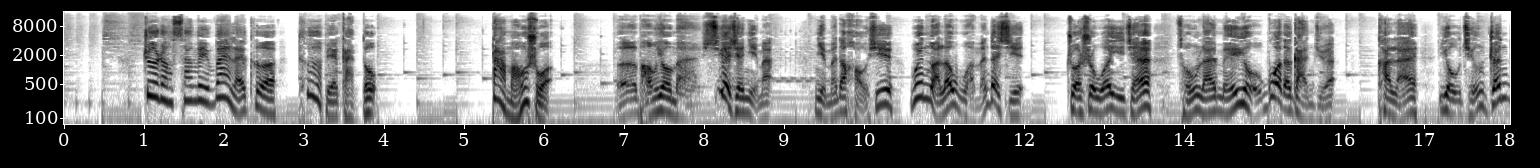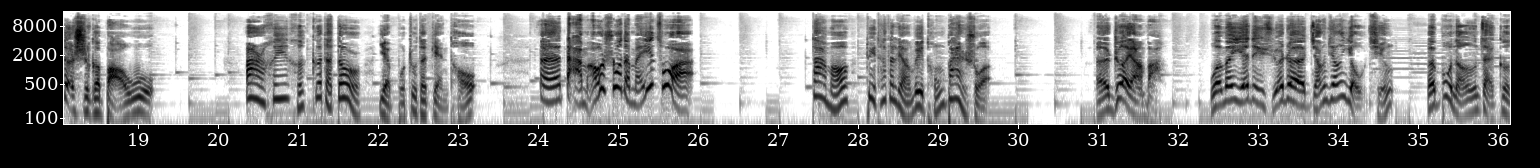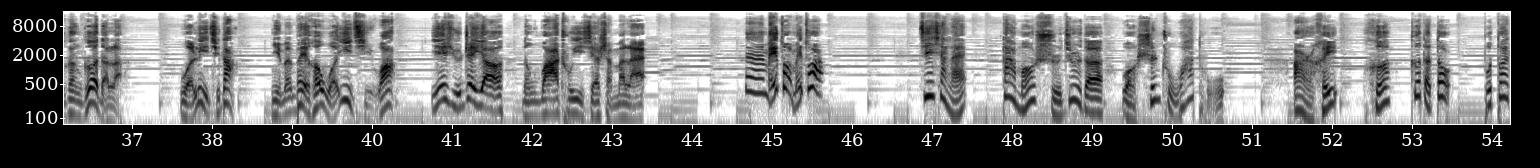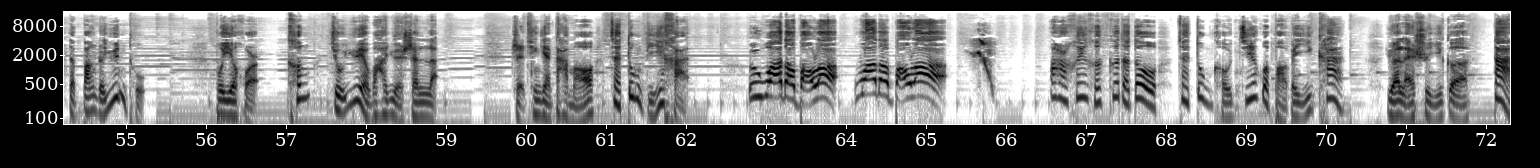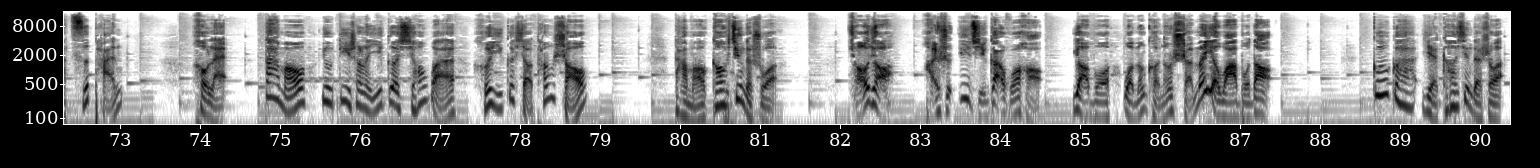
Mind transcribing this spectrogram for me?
这让三位外来客特别感动。大毛说：“呃，朋友们，谢谢你们，你们的好心温暖了我们的心，这是我以前从来没有过的感觉。看来友情真的是个宝物。”二黑和疙瘩豆也不住的点头，呃，大毛说的没错。大毛对他的两位同伴说：“呃，这样吧，我们也得学着讲讲友情，呃，不能再各干各的了。我力气大，你们配合我一起挖，也许这样能挖出一些什么来。”嗯，没错，没错。接下来。大毛使劲的往深处挖土，二黑和疙瘩豆不断的帮着运土。不一会儿，坑就越挖越深了。只听见大毛在洞底喊：“挖到宝了，挖到宝了！二黑和疙瘩豆在洞口接过宝贝一看，原来是一个大瓷盘。后来，大毛又递上了一个小碗和一个小汤勺。大毛高兴地说：“瞧瞧，还是一起干活好，要不我们可能什么也挖不到。”呱呱也高兴地说：“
